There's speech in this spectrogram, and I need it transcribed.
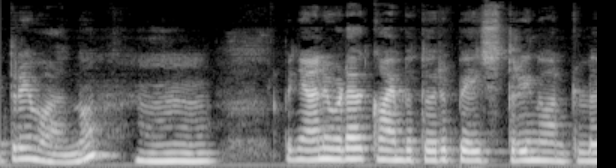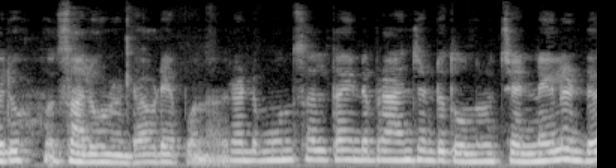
ഇത്രയും വളർന്നു. അപ്പം ഞാനിവിടെ കോയമ്പത്തൂർ പേജ് ത്രീ എന്ന് പറഞ്ഞിട്ടുള്ളൊരു ഉണ്ട് അവിടെയാണ് പോകുന്നത്. രണ്ട് മൂന്ന് സ്ഥലത്ത് അതിന്റെ ബ്രാഞ്ച് ഉണ്ട് തോന്നുന്നു. ചെന്നൈയിലുണ്ട്.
